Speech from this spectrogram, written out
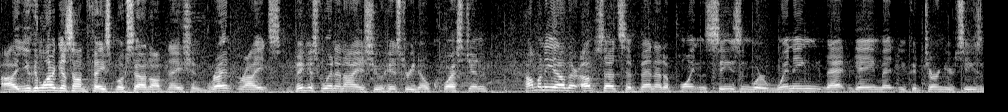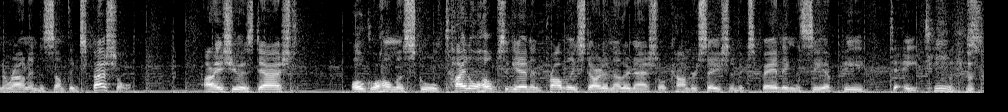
Uh, you can like us on Facebook, Sound Off Nation. Brent writes, biggest win in ISU history, no question. How many other upsets have been at a point in the season where winning that game meant you could turn your season around into something special? ISU has dashed Oklahoma's school title hopes again and probably start another national conversation of expanding the CFP to eight teams.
